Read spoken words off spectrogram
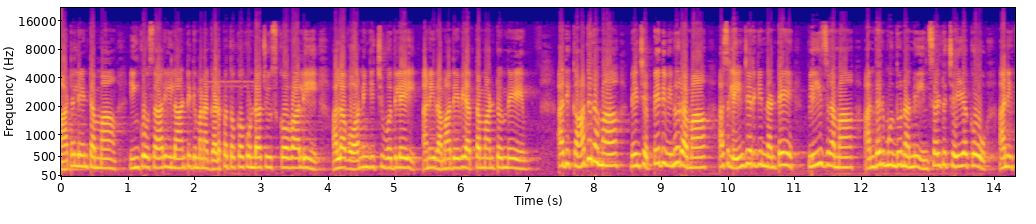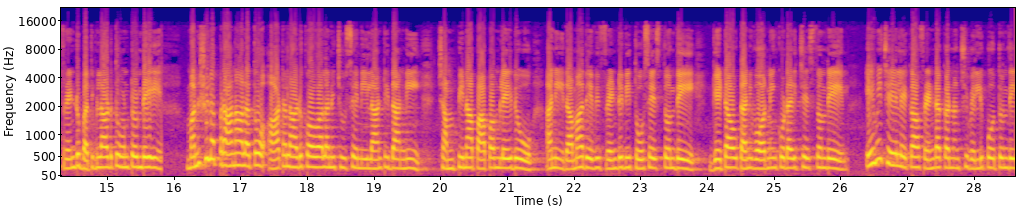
మాటలేంటమ్మా? ఇంకోసారి ఇలాంటిది మన గడప తొక్కకుండా చూసుకోవాలి. అలా వార్నింగ్ ఇచ్చి వదిలే అని రమాదేవి అత్తమ్మ అంటుంది. అది కాదు రమా నేను చెప్పేది విను రమా. అసలు ఏం జరిగిందంటే ప్లీజ్ రమా అందరి ముందు నన్ను ఇన్సల్ట్ చెయ్యకు అని ఫ్రెండ్ బతిమిలాడుతూ ఉంటుంది. మనుషుల ప్రాణాలతో ఆటలాడుకోవాలని చూసే నీలాంటి దాన్ని చంపినా పాపం లేదు అని రమాదేవి ఫ్రెండ్ని తోసేస్తుంది. గెట్ అవుట్ అని వార్నింగ్ కూడా ఇచ్చేస్తుంది. ఏమీ చేయలేక ఫ్రెండ్ అక్కడి నుంచి వెళ్ళిపోతుంది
